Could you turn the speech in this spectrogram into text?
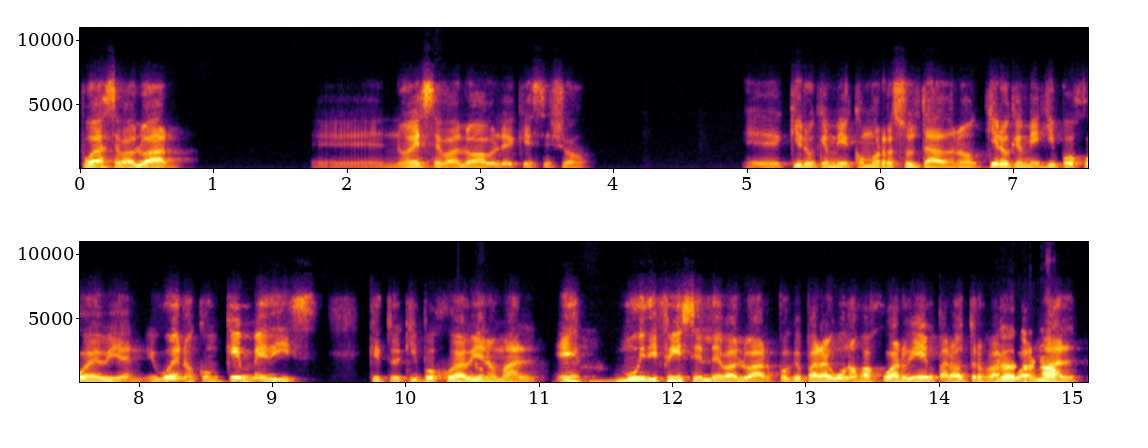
puedas evaluar. Eh, no es evaluable, qué sé yo. Eh, quiero que mi, como resultado, ¿no? Quiero que mi equipo juegue bien. Y bueno, ¿con qué medís que tu equipo juega bien o mal? Es muy difícil de evaluar, porque para algunos va a jugar bien, para otros va a jugar mal.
